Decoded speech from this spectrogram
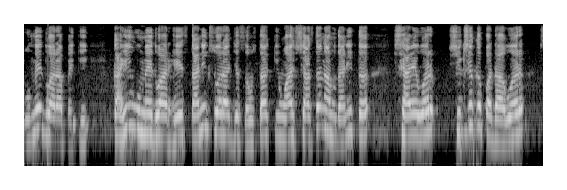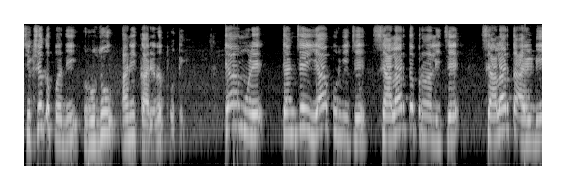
उमेदवारापैकी काही उमेदवार हे स्थानिक स्वराज्य संस्था किंवा शासन अनुदानित शाळेवर शिक्षक पदावर शिक्षकपदी रुजू आणि कार्यरत होते. त्यामुळे त्यांचे यापूर्वीचे शालार्थ प्रणालीचे शालार्थ आय डी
